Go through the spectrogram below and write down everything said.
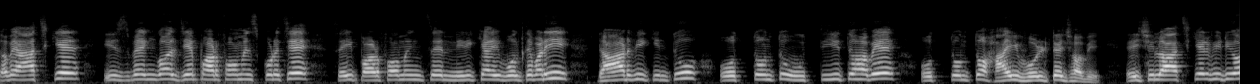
তবে আজকের ইস্টবেঙ্গল যে পারফরমেন্স করেছে, সেই পারফরমেন্সের নিরিখে আমি বলতে পারি ডার্ভি কিন্তু অত্যন্ত উত্তেজিত হবে, অত্যন্ত হাই ভোল্টেজ হবে। এই ছিল আজকের ভিডিও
